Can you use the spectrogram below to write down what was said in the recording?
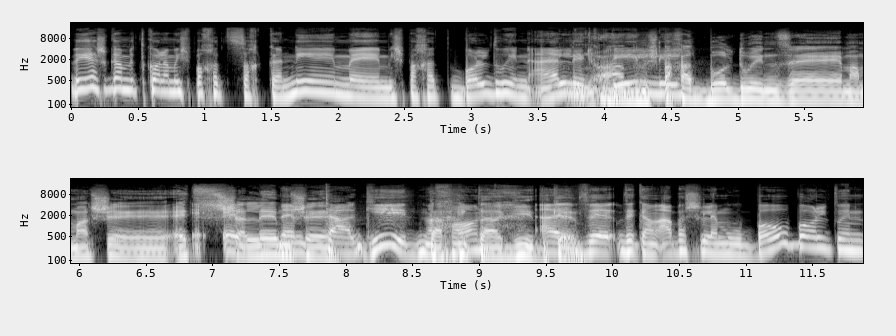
ויש גם את כל המשפחת שחקנים, משפחת בולדווין, אלק, בילי. משפחת בולדווין זה... זה ממש אה, עץ אה, שלם ש... תאגיד, נכון? תאגיד, כן. וגם אבא שלהם הוא בואו בולדווין,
